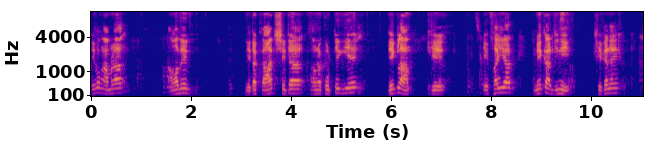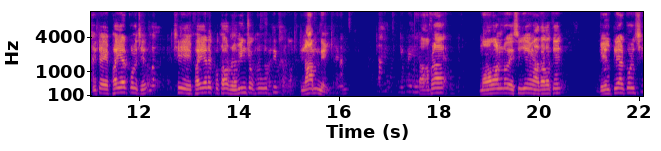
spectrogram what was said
এবং আমরা, আমাদের যেটা কাজ সেটা আমরা করতে গিয়ে দেখলাম যে এফআইআর মেকার যিনি, সেখানে যেটা এফআইআর করেছেন সেই এফআইআর এ কোথাও রবীন চক্রবর্তীর নাম নেই। আমরা মহামান্য এসিজিএম আদালতে বেল ক্লিয়ার করেছি।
